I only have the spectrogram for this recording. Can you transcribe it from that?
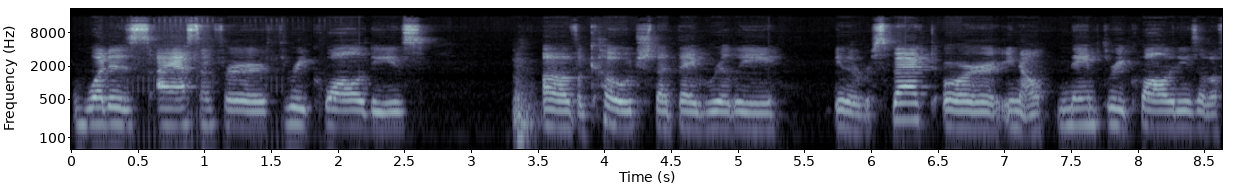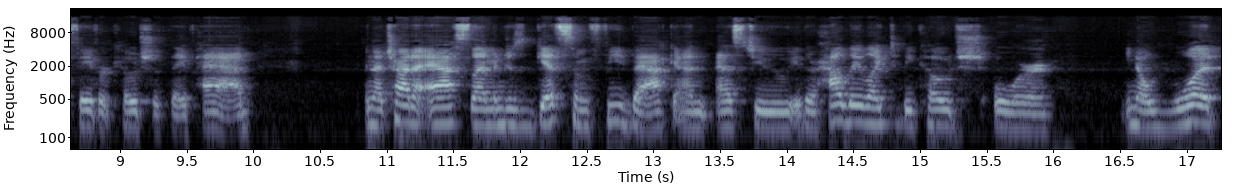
what is i ask them for three qualities of a coach that they really either respect or you know name three qualities of a favorite coach that they've had. And i try to ask them and just get some feedback and as to either how they like to be coached or you know what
